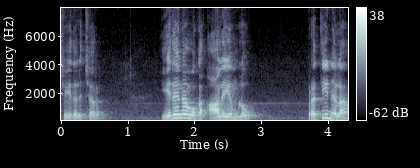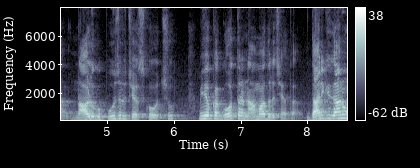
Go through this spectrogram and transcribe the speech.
చేయదలిచారు. ఏదైనా ఒక ఆలయంలో ప్రతి నెల నాలుగు పూజలు చేసుకోవచ్చు. మీ యొక్క గోత్ర నామాదుల చేత. దానికి గాను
